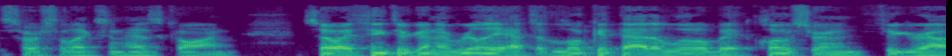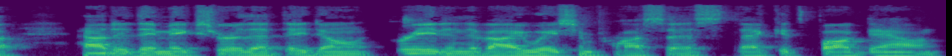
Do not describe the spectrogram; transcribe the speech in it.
source selection has gone. So I think they're going to really have to look at that a little bit closer and figure out how do they make sure that they don't create an evaluation process that gets bogged down,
